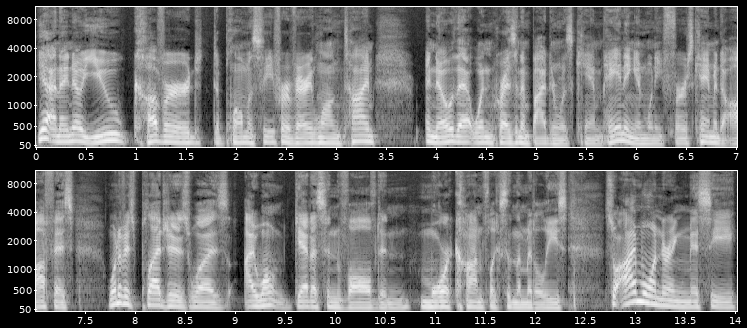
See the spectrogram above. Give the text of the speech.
Yeah, and I know you covered diplomacy for a very long time. I know that when President Biden was campaigning and when he first came into office, one of his pledges was, I won't get us involved in more conflicts in the Middle East. So I'm wondering, Missy,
